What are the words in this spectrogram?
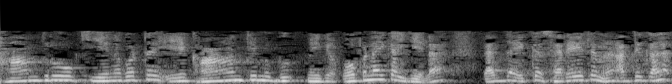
හාමුදුරුවෝ කියනකොට ඒ කාන්තෙම මේක ඕපනයිකයි කියලා වැද්ද එක සැරේටම අද්දක ගහලා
